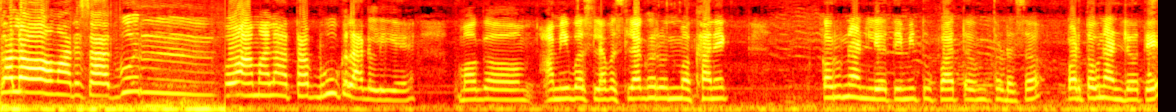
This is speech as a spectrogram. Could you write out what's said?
चलो हमारे साथ भूर हो आम्हाला आता भूक लागली आहे मग आम्ही बसल्या बसल्या घरून मखाने करून आणले होते. मी तुपात थोडंसं परतवून आणले होते.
